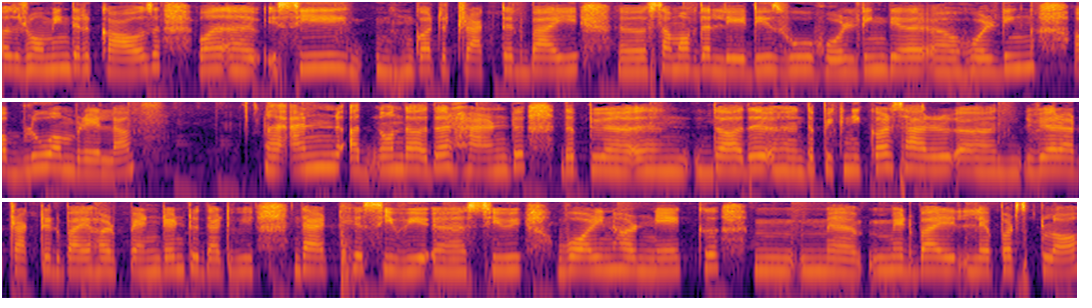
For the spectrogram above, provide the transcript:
was roaming their cows, one, uh, she got attracted by uh, some of the ladies who holding their uh, holding a blue umbrella and uh, on the other hand the uh, the other uh, the picnickers are uh, were attracted by her pendant that we that she, uh, she wore in her neck made by leopard's claw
